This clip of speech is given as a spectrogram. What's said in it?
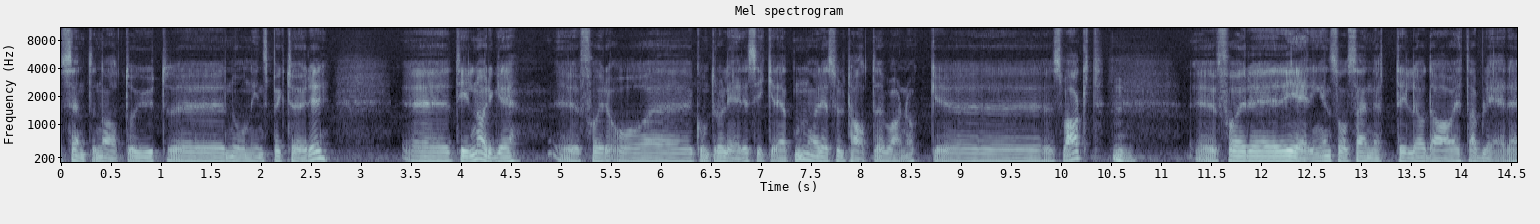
sendte Nato ut eh, noen inspektører eh, til Norge for å kontrollere sikkerheten. Og resultatet var nok svakt. Mm. Eh, for eh, regjeringen så seg nødt til å da etablere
